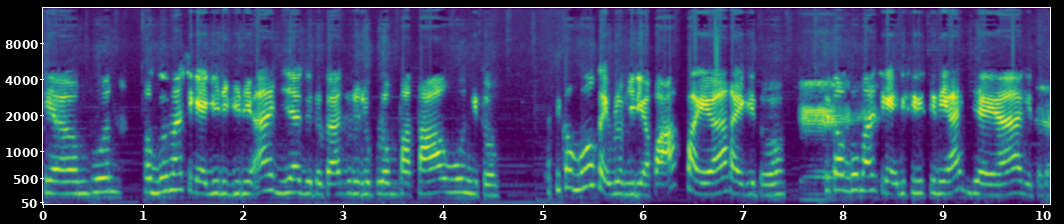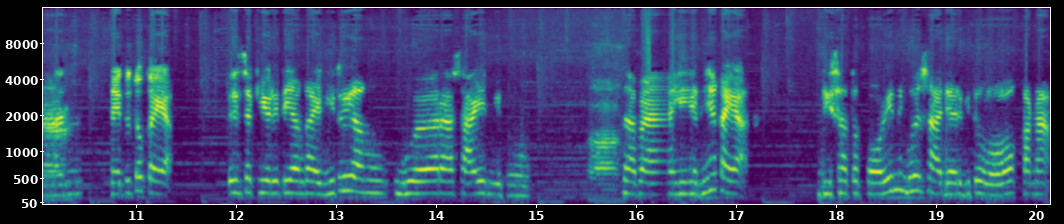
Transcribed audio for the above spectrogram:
ya ampun kok gue masih kayak gini-gini aja gitu kan udah 24 tahun gitu. Tapi kok gue kayak belum jadi apa-apa ya kayak gitu. Okay. tapi kok gue masih kayak di sini-sini aja ya gitu yeah. kan. Nah itu tuh kayak insecurity yang kayak gitu yang gue rasain gitu uh. sampai akhirnya kayak di satu poin gue sadar gitu loh karena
